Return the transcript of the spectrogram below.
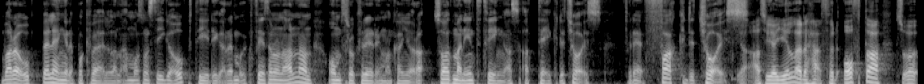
vara uppe längre på kvällarna, måste man stiga upp tidigare, finns det någon annan omstrukturering man kan göra? Så att man inte tvingas att take the choice. För det är fuck the choice. Ja, alltså jag gillar det här, för ofta så...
